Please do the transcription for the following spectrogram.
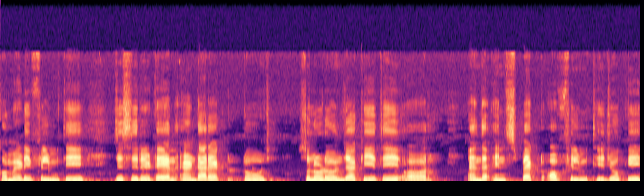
comedy film थी, जिसे रिटेन एंड डायरेक्ट टोज सोलोडोंजा की थी और and the inspect of film थी, जो कि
